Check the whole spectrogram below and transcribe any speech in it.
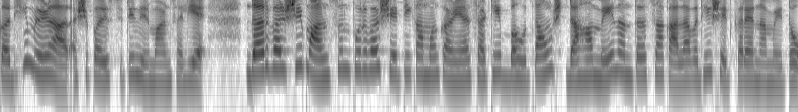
कधी मिळणार अशी परिस्थिती निर्माण झाली आहे दरवर्षी मान्सूनपूर्व शेती कामं करण्यासाठी बहुतांश दहा मे नंतरचा कालावधी शेतकऱ्यांना मिळतो.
